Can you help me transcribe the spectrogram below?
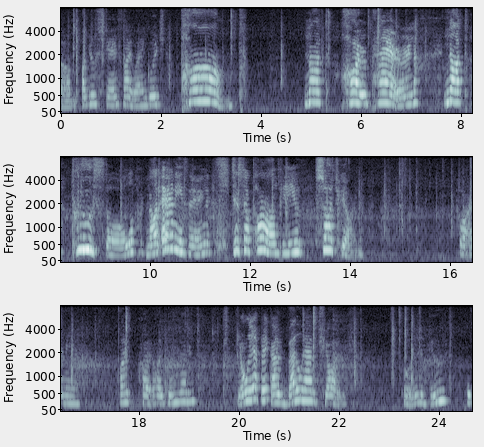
um, understand my language? Pump. Not harpoon. Not pistol, not anything, just a pompy shotgun. But I mean, harpoon gun. Really epic. I would rather have it charged. Oh, there's a dude. Oh,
